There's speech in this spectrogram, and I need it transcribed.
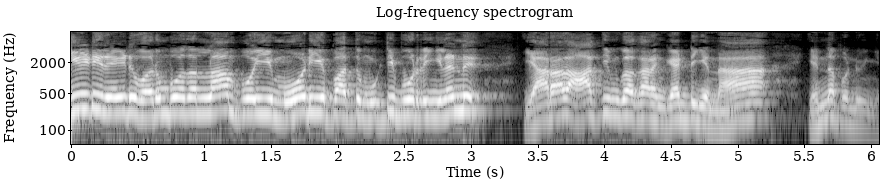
ஈடி ரைடு வரும்போதெல்லாம் போய் மோடியை பார்த்து முட்டி போடுறீங்களேன்னு யாராவது அதிமுக காரன் கேட்டீங்கன்னா என்ன பண்ணுவீங்க?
